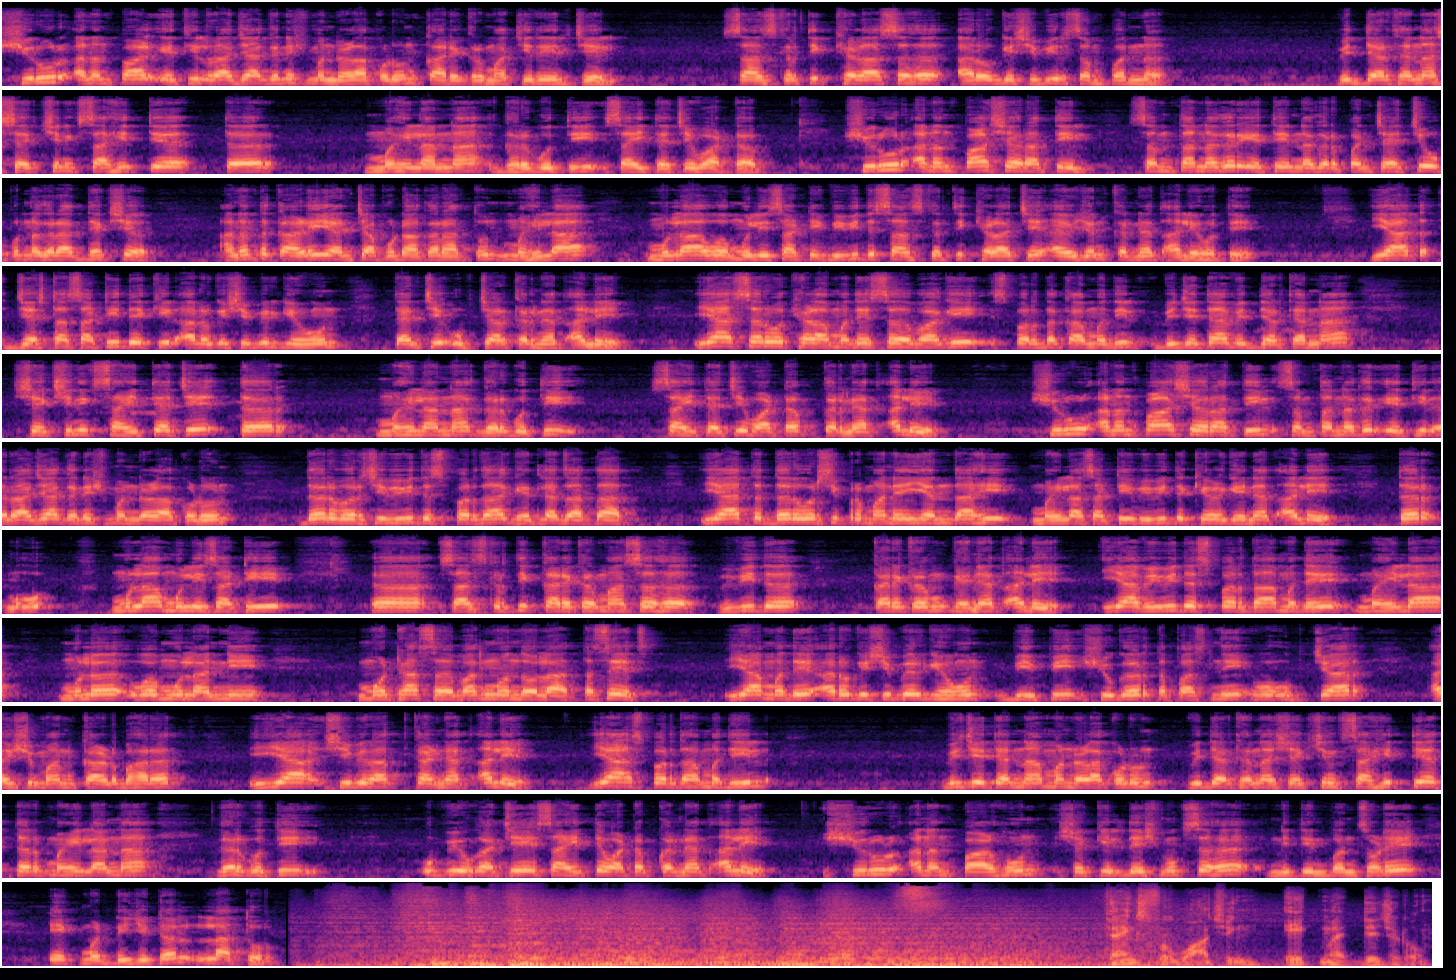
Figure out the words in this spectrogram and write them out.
शिरूर अनंतपाळ येथील राजा गणेश मंडळाकडून कार्यक्रमाची रेलचेल. सांस्कृतिक खेळासह आरोग्य शिबिर संपन्न. विद्यार्थ्यांना शैक्षणिक साहित्य तर महिलांना घरगुती साहित्याचे वाटप. शिरूर अनंतपाळ शहरातील समतानगर येथे नगरपंचायतचे उपनगराध्यक्ष अनंत काळे यांच्या पुढाकारातून महिला मुला व मुलीसाठी विविध सांस्कृतिक खेळाचे आयोजन करण्यात आले होते. यात ज्येष्ठासाठी देखील आरोग्य शिबिर घेऊन त्यांचे उपचार करण्यात आले. या सर्व खेळामध्ये सहभागी स्पर्धकामधील विजेत्या विद्यार्थ्यांना शैक्षणिक साहित्याचे तर महिलांना घरगुती साहित्याचे वाटप करण्यात आले. शिरूळ अनंतपाळा शहरातील समतानगर येथील राजा गणेश मंडळाकडून दरवर्षी विविध स्पर्धा घेतल्या जातात. यात दरवर्षीप्रमाणे यंदाही महिलासाठी विविध खेळ घेण्यात आले. तर मु मुला मुलीसाठी सांस्कृतिक कार्यक्रमासह विविध कार्यक्रम घेण्यात आले. या विविध स्पर्धामध्ये महिला मुलं व मुलांनी मोठा सहभाग नोंदवला. तसेच यामध्ये आरोग्य शिबिर घेऊन बी पी शुगर तपासणी व उपचार आयुष्यमान कार्ड भारत या शिबिरात काढण्यात आले. या स्पर्धामधील विजेत्यांना मंडळाकडून विद्यार्थ्यांना शैक्षणिक साहित्य तर महिलांना घरगुती उपयोगाचे साहित्य वाटप करण्यात आले. Shirur अनंतपाळहून Shakeel देशमुखसह Nitin Bansode Ekmat digital Latur. Thanks for watching Ekmat digital.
